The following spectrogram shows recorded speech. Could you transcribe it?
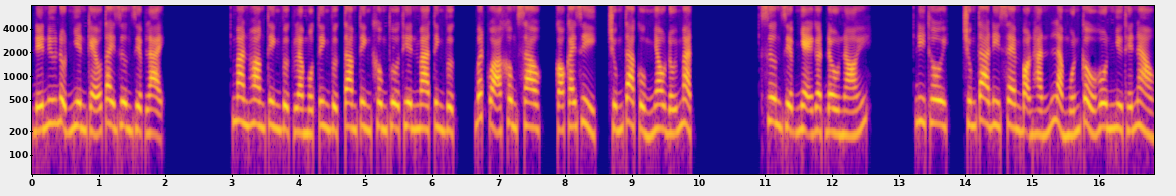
đế nữ đột nhiên kéo tay Dương Diệp lại. Man hoang tinh vực là một tinh vực tam tinh không thua thiên ma tinh vực, bất quá không sao, có cái gì, chúng ta cùng nhau đối mặt. Dương Diệp nhẹ gật đầu nói. Đi thôi, chúng ta đi xem bọn hắn là muốn cầu hôn như thế nào.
